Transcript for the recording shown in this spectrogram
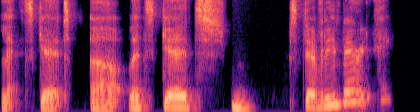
let's get uh, let's get Stephanie and Barry. Hey,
